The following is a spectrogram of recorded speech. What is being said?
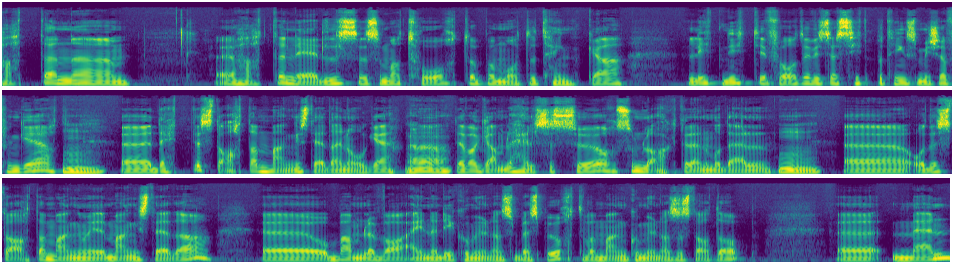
hatt, en, uh, hatt en ledelse som har tålt å på en måte tenke litt nytt i forhold til hvis jeg sitter på ting som ikke har fungert. Mm. Uh, dette starta mange steder i Norge. Ja, ja. Det var gamle Helse Sør som lagde denne modellen. Mm. og det starta mange, mange, steder. og Bamble var en av de kommunene som ble spurt. Det var mange kommuner som starta opp. Eh, men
